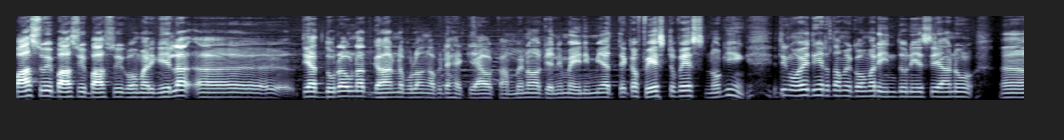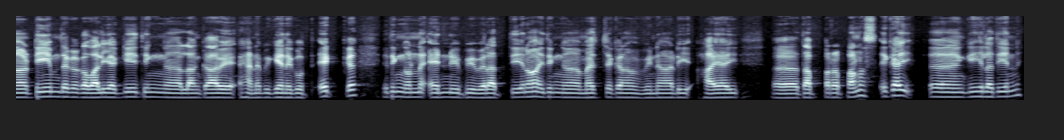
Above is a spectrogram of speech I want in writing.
පාසුවේ පාසුවේ පාසුවේ කොහමරි ගිහිල්ලා තියත් දුර වුණත් ගන්න පුළුවන් අපිට හැකියාව කම්බෙනවා කෙනෙම එනිමියත් එක ෆේස් ටු ෆේස් නොගින් ඉතින් ඔය විදිහට තමයි කොහමරි ඉන්දුනීසියානු ටීම් දෙකක වලියක් ගිහින් ඉතින් ලංකාවේ හැනපි කෙනෙකුත් එක්ක. ඉතින් ඔන්න MVP වෙලක් තියෙනවා. ඉතින් මැච් එක විනාඩි 6යි තප්පර පනස් එකයි ගිහිලා තියෙන්නේ.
